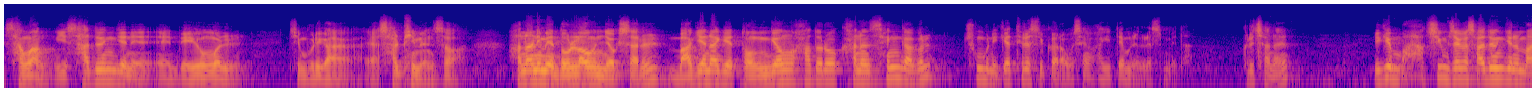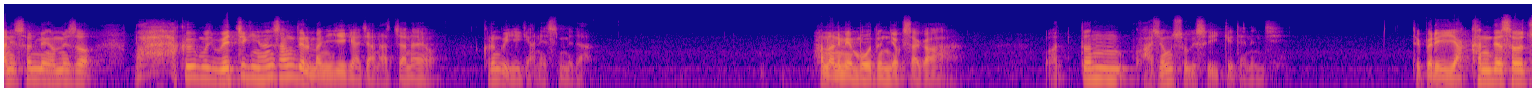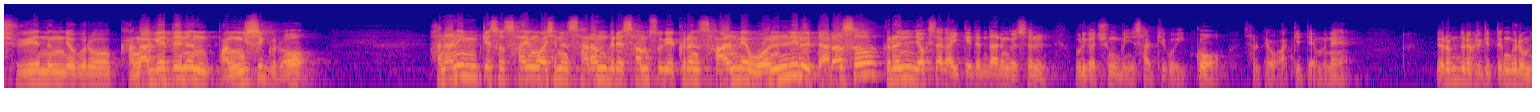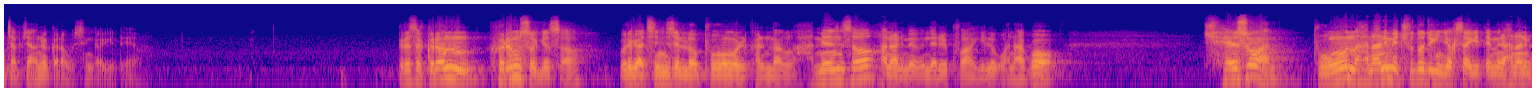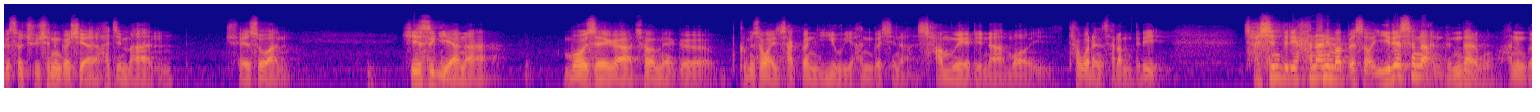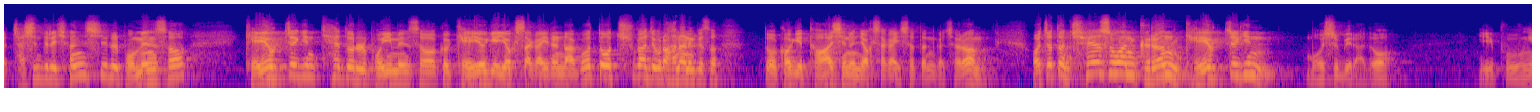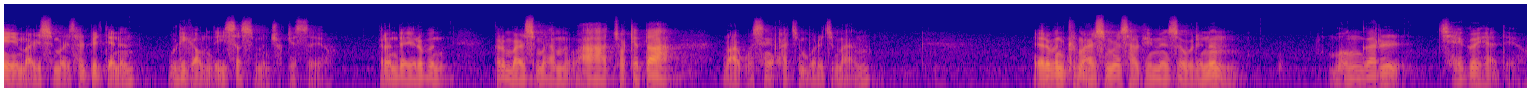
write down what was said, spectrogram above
상황, 이 사도행전의 내용을 지금 우리가 살피면서 하나님의 놀라운 역사를 막연하게 동경하도록 하는 생각을 충분히 깨뜨렸을 거라고 생각하기 때문에 그렇습니다. 그렇지 않아요? 이게 막 지금 제가 사도행전을 많이 설명하면서 막 그 외적인 현상들을 많이 얘기하지 않았잖아요. 그런 거 얘기 안 했습니다. 하나님의 모든 역사가 어떤 과정 속에서 있게 되는지, 특별히 약한 데서 주의 능력으로 강하게 되는 방식으로 하나님께서 사용하시는 사람들의 삶 속에 그런 삶의 원리를 따라서 그런 역사가 있게 된다는 것을 우리가 충분히 살피고 있고 살펴왔기 때문에 여러분들은 그렇게 뜬구름을 잡지 않을 거라고 생각이 돼요. 그래서 그런 흐름 속에서 우리가 진실로 부흥을 갈망하면서 하나님의 은혜를 구하기를 원하고 최소한 부흥은 하나님의 주도적인 역사이기 때문에 하나님께서 주시는 것이야 하지만 최소한 히스기야나 모세가 처음에 그 금송아지 사건 이후에 한 것이나 사무엘이나 뭐 탁월한 사람들이 자신들이 하나님 앞에서 이래서는 안 된다고 하는 것, 자신들의 현실을 보면서 개혁적인 태도를 보이면서 그 개혁의 역사가 일어나고 또 추가적으로 하나님께서 또 거기에 더하시는 역사가 있었던 것처럼 어쨌든 최소한 그런 개혁적인 모습이라도 이 부흥의 말씀을 살필 때는 우리 가운데 있었으면 좋겠어요. 그런데 여러분 그런 말씀을 하면 와 좋겠다라고 생각할지 모르지만 여러분 그 말씀을 살피면서 우리는 뭔가를 제거해야 돼요.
